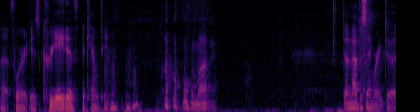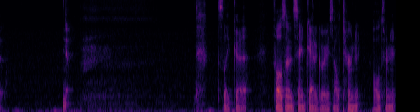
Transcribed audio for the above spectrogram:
uh, for it is creative accounting. oh my. Doesn't have the same ring to it. No. It's like uh falls in the same category as alternate alternate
